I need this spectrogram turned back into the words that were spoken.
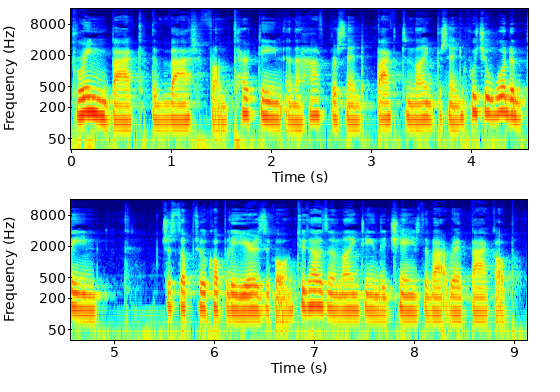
bring back the VAT from 13.5% back to 9% which it would have been just up to a couple of years ago. In 2019 they changed the VAT rate back up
